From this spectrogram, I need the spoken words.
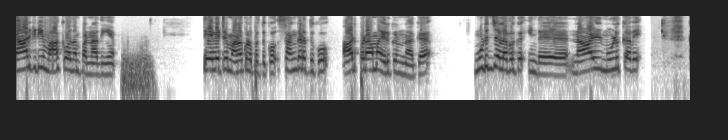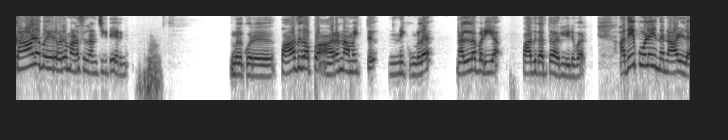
யார்கிட்டையும் வாக்குவாதம் பண்ணாதீங்க. தேவையற்ற மனக்குழப்பத்துக்கோ சங்கடத்துக்கோ ஆட்படாம இருக்கணும்னாக்க முடிஞ்ச அளவுக்கு இந்த நாள் முழுக்கவே கால பைரவரை மனசுல நினைச்சுக்கிட்டே இருங்க. உங்களுக்கு ஒரு பாதுகாப்பு அரண் அமைத்து இன்னைக்கு உங்களை நல்லபடியா பாதுகாத்து அருளிடுவார். அதே போல இந்த நாள்ல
